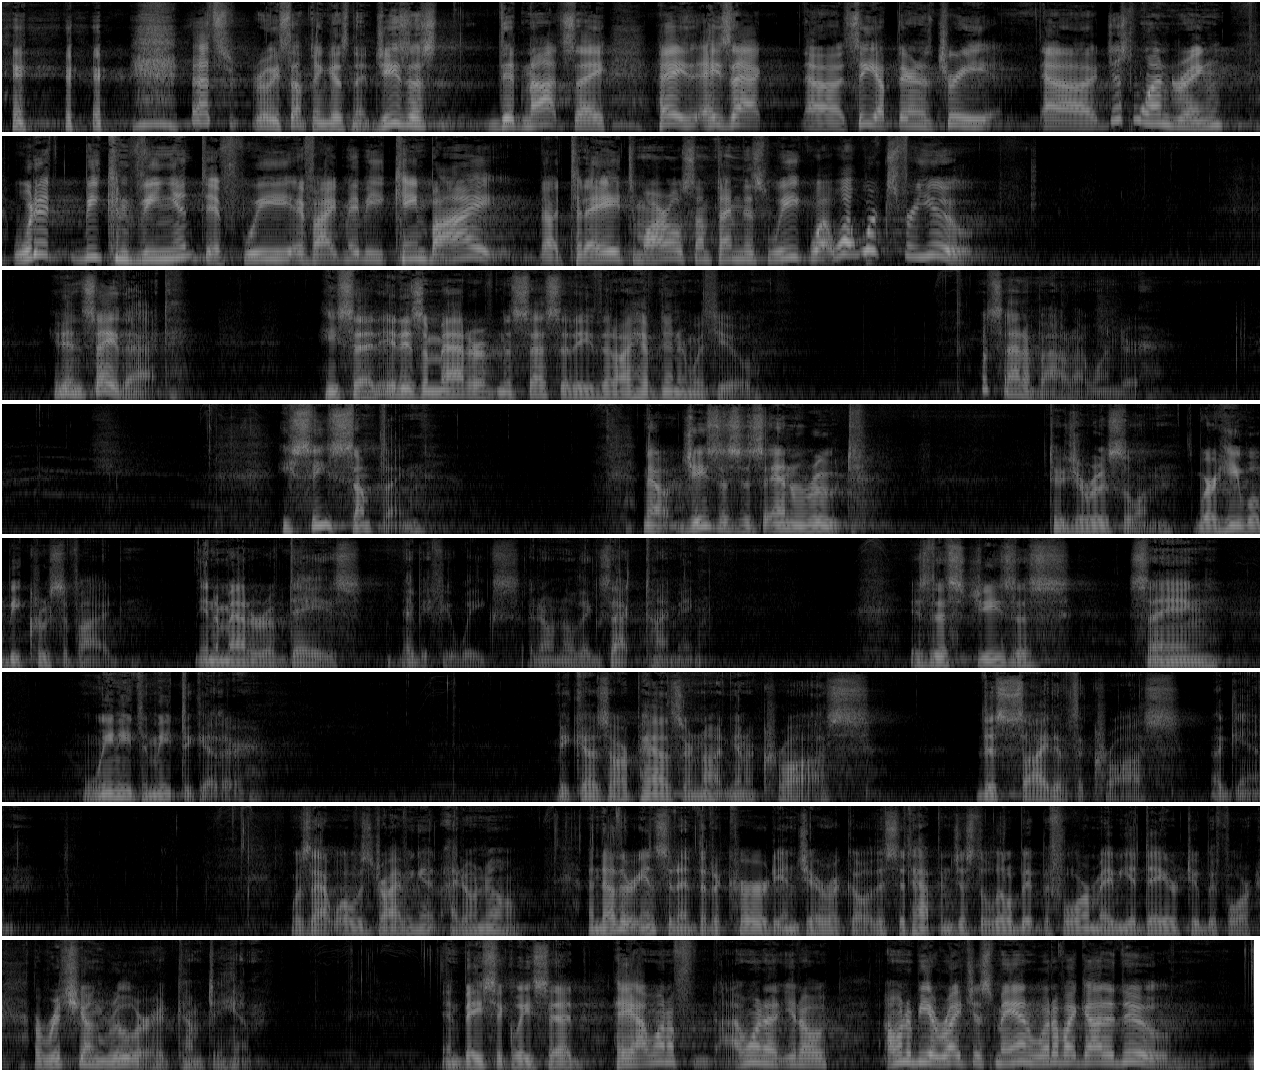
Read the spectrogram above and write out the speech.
That's really something, isn't it? Jesus did not say, Hey, hey, Zach, uh, see you up there in the tree uh, just wondering, would it be convenient if we, if I maybe came by uh, today, tomorrow, sometime this week? What, what works for you? He didn't say that. He said, It is a matter of necessity that I have dinner with you. What's that about, I wonder? He sees something. Now, Jesus' is en route to Jerusalem, where he will be crucified in a matter of days, maybe a few weeks. I don't know the exact timing. Is this Jesus saying, We need to meet together because our paths are not going to cross this side of the cross again? Was that what was driving it? I don't know. Another incident that occurred in Jericho, this had happened just a little bit before, maybe a day or two before. A rich young ruler had come to him and basically said, Hey, I want to, I want to, you know, I want to be a righteous man. What have I got to do?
